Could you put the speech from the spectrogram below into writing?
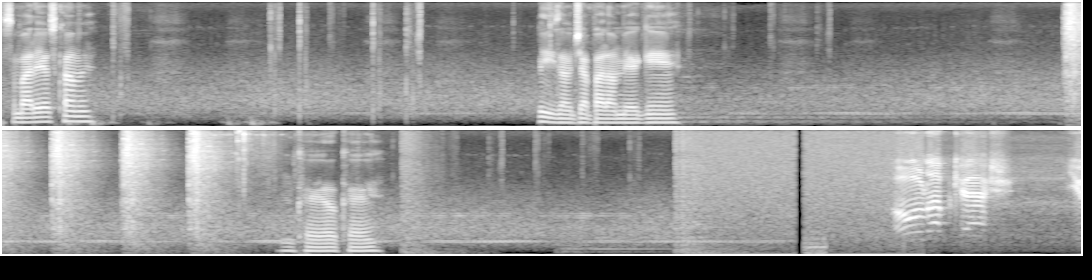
Somebody else coming? Please don't jump out on me again. Okay, okay. Hold up, Cash. You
